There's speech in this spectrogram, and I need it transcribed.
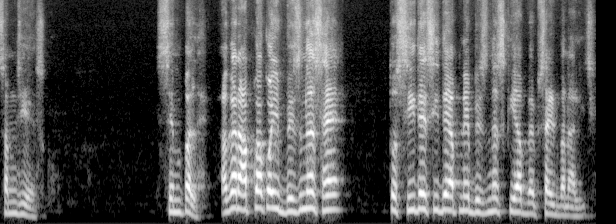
समझिए इसको। सिंपल है। अगर आपका कोई बिज़नेस है तो सीधे सीधे अपने बिज़नेस की आप वेबसाइट बना लीजिए।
